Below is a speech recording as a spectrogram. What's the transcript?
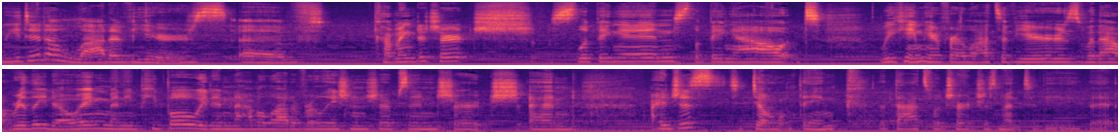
We did a lot of years of coming to church, slipping in, slipping out. We came here for lots of years without really knowing many people. We didn't have a lot of relationships in church, and I just don't think that that's what church is meant to be. That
